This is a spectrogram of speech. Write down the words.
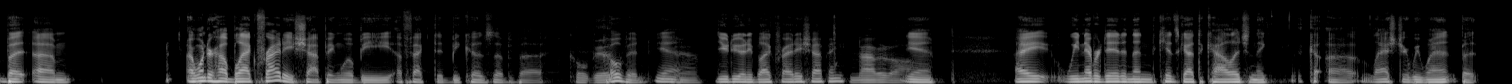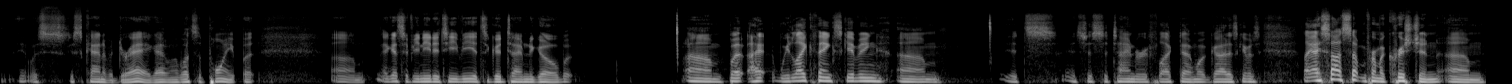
But um, I wonder how Black Friday shopping will be affected because of uh, COVID. COVID, yeah. yeah. Do you do any Black Friday shopping? Not at all. Yeah, I we never did, and then the kids got to college, and they uh, last year we went, but it was just kind of a drag. I don't know what's the point, but um, I guess if you need a TV, it's a good time to go. But um, but I we like Thanksgiving. Um, it's it's just a time to reflect on what God has given us. Like I saw something from a Christian um,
